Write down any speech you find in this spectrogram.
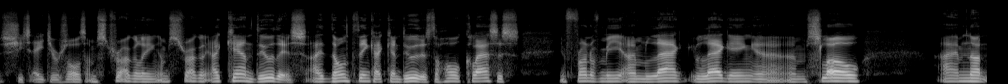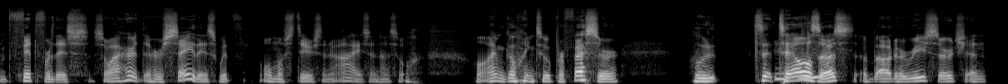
she's eight years old. I'm struggling. I'm struggling. I can't do this. I don't think I can do this. The whole class is in front of me. I'm lag, lagging. Uh, I'm slow. I'm not fit for this. So I heard her say this with almost tears in her eyes. And I said, well, I'm going to a professor who t- tells us about her research and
